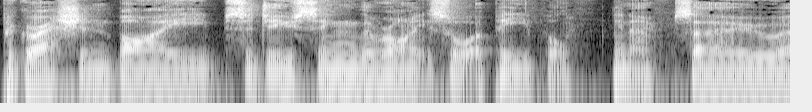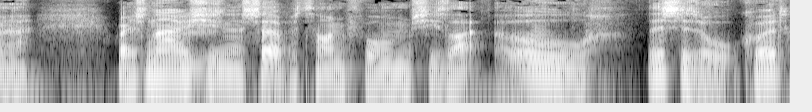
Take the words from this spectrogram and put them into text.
progression by seducing the right sort of people, you know. So, uh, whereas now she's in a serpentine form, she's like, oh, this is awkward.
